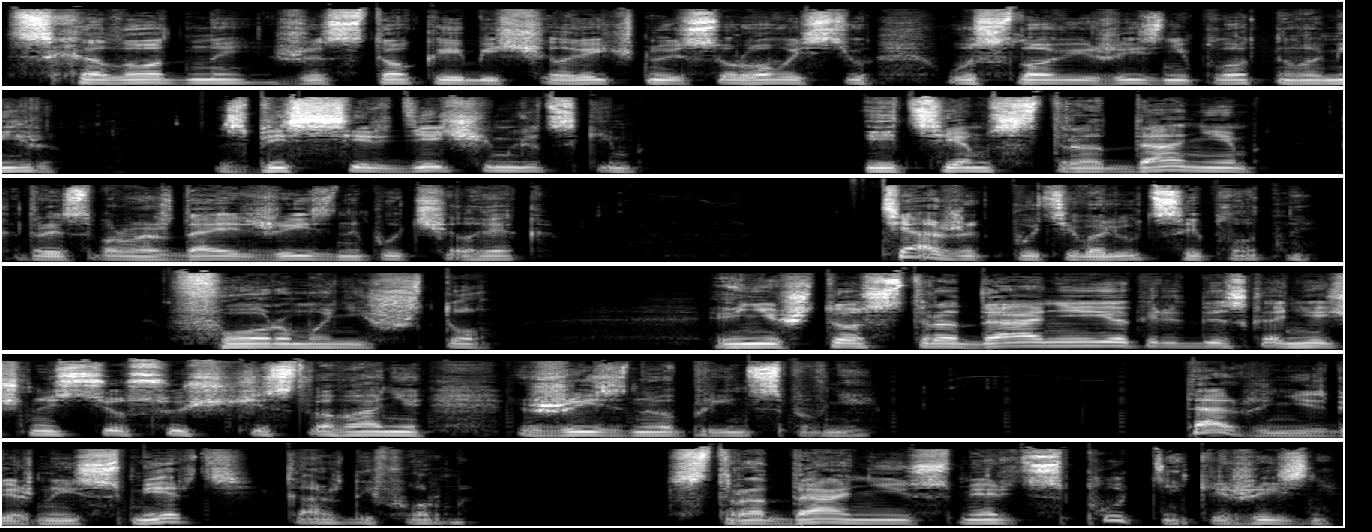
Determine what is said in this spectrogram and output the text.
с холодной, жестокой и бесчеловечной суровостью условий жизни плотного мира, с бессердечием людским и тем страданием, которое сопровождает жизненный путь человека? Тяжек путь эволюции плотной. Форма — ничто и ничто страдание ее перед бесконечностью существования жизненного принципа в ней. Также неизбежна и смерть каждой формы. Страдание и смерть — спутники жизни.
